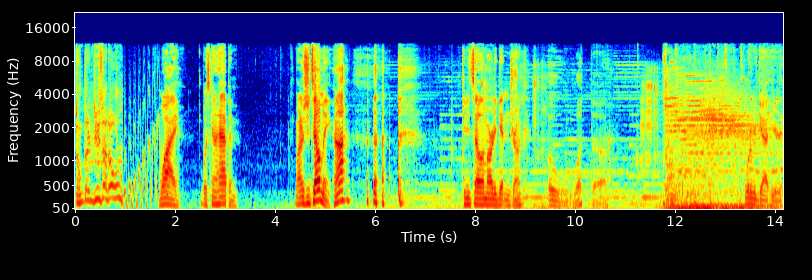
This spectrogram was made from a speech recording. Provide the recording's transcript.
don't like this at all. Why? What's gonna happen? Why don't you tell me, huh? Can you tell I'm already getting drunk? Oh, what the? What do we got here?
